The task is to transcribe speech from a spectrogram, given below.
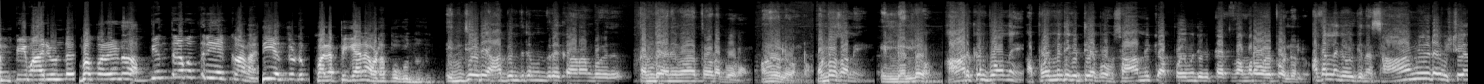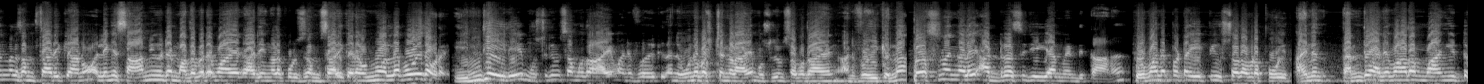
എം പിമാരുണ്ട്. ഇപ്പൊ പറയുന്നത് ആഭ്യന്തരമന്ത്രിയെ കാണാൻ. നീ എന്തുകൊണ്ട് കൊലപ്പിക്കാൻ അവിടെ പോകുന്നത്? ഇന്ത്യയുടെ ആഭ്യന്തരമന്ത്രിയെ കാണാൻ പോയത് തന്റെ അനുവാദത്തോടെ പോകണം അങ്ങനെയല്ലോ ഉണ്ടോ? ഉണ്ടോ സ്വാമി? ഇല്ലല്ലോ. ആർക്കും പോന്നേ. അപ്പോയിന്റ്മെന്റ് കിട്ടിയപ്പോ സ്വാമിക്ക് അപ്പോയിന്റ്മെന്റ് കിട്ടാത്ത നമ്മുടെ കുഴപ്പമില്ലല്ലോ. അതല്ല ചോദിക്കുന്നത് സ്വാമിയുടെ വിഷയങ്ങൾ സംസാരിക്കാനോ അല്ലെങ്കിൽ സ്വാമിയുടെ മതപരമായ കാര്യങ്ങളെ കുറിച്ച് സംസാരിക്കാനോ ഒന്നും അല്ല പോയത് അവിടെ. ഇന്ത്യയിലെ മുസ്ലിം സമുദായം അനുഭവിക്കുന്ന ന്യൂനപക്ഷങ്ങളായ മുസ്ലിം സമുദായം അനുഭവിക്കുന്ന പ്രശ്നങ്ങളെ അഡ്രസ് ചെയ്യാൻ വേണ്ടിയിട്ടാണ് ബഹുമാനപ്പെട്ട എ പി ഉസ്താദ് അവിടെ പോയി അതിന് തന്റെ അനുവാദം വാങ്ങിയിട്ട്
